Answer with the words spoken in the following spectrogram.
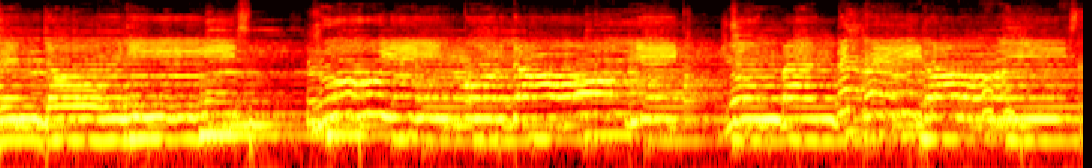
زندانیست روی این مرداب یک جنبنده پیداییست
